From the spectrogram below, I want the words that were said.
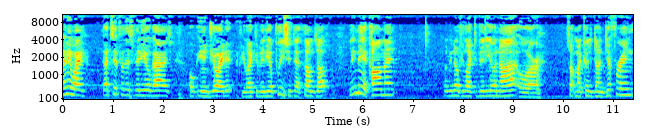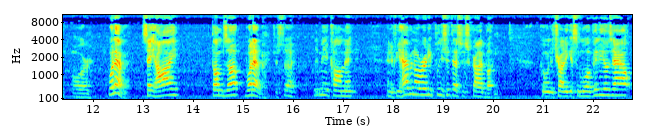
anyway, that's it for this video, guys. Hope you enjoyed it. If you liked the video, please hit that thumbs up. Leave me a comment. Let me know if you liked the video or not, or something I could have done different, or whatever. Say hi, thumbs up, whatever. Just uh, leave me a comment. And if you haven't already, please hit that subscribe button. Going to try to get some more videos out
